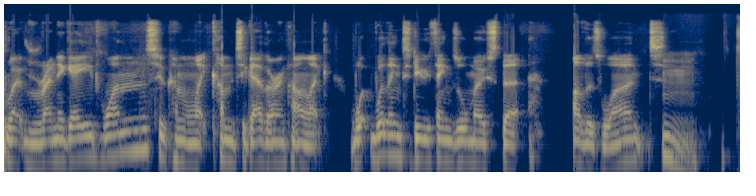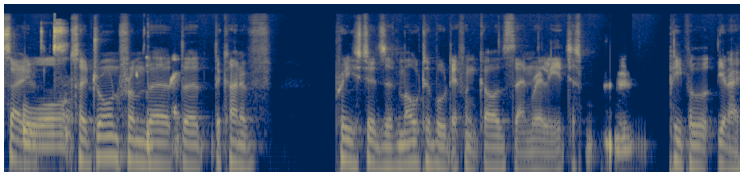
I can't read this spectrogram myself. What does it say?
like renegade ones who kind of like come together and kind of like w- willing to do things almost that others weren't Hmm. So, Or- so drawn from the, the the kind of priesthoods of multiple different gods, then really just Mhm. people, you know,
